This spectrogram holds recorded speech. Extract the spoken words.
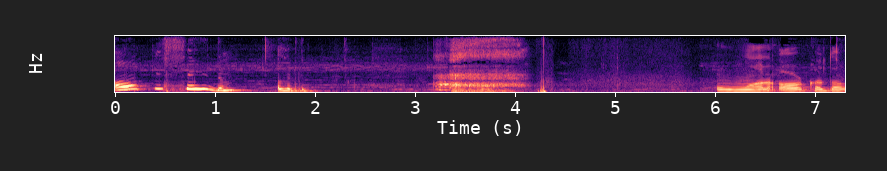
alabilseydim alırdım. Onlar arkadan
